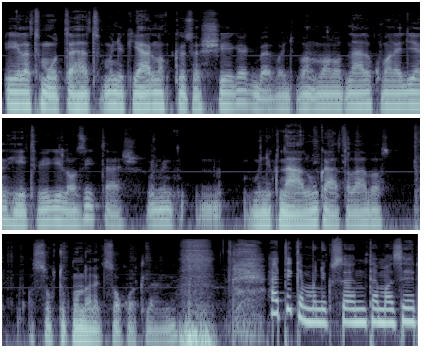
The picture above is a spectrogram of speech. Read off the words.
életmód, tehát mondjuk járnak közösségekbe, vagy van, van ott náluk van egy ilyen hétvégi lazítás, mint mondjuk nálunk általában azt, szoktuk mondani, hogy szokott lenni. Hát igen, mondjuk szerintem azért,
